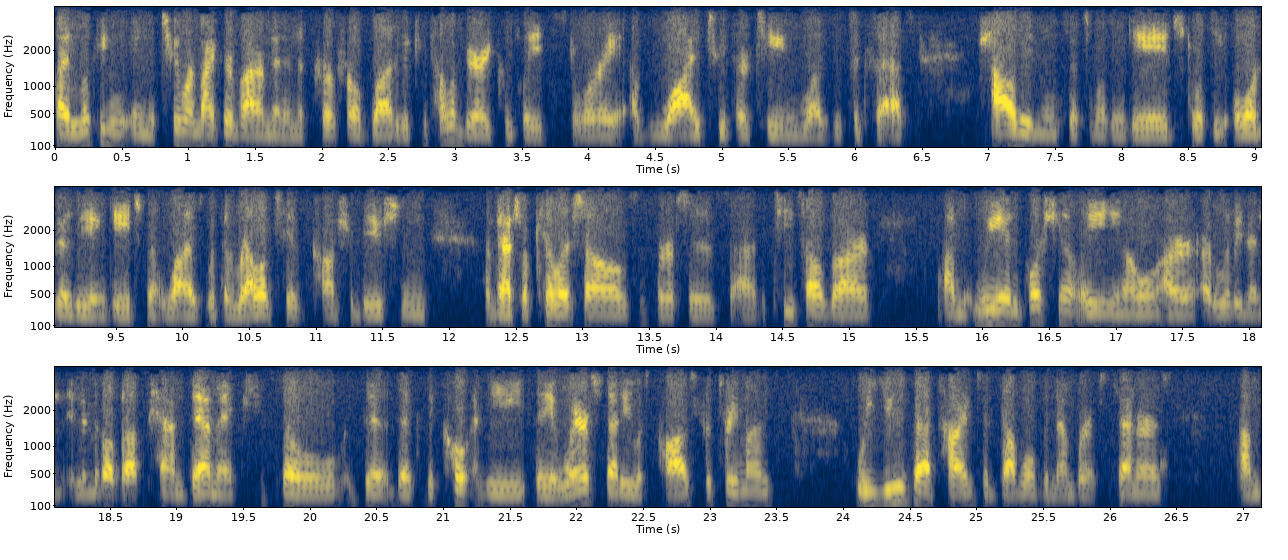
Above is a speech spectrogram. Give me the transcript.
by looking in the tumor microenvironment in the peripheral blood, we can tell a very complete story of why 213 was a success, how the immune system was engaged, what the order of the engagement was, what the relative contribution of natural killer cells versus uh, the T cells are. Um, we unfortunately you know, are living in the middle of a pandemic, so the AWARE study was paused for three months. We used that time to double the number of centers. Um,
